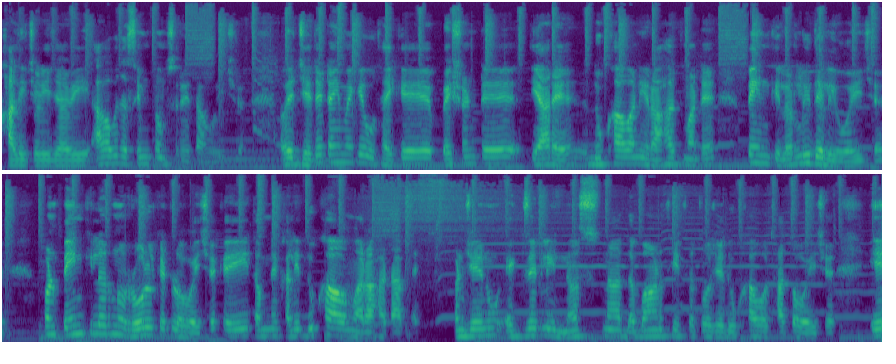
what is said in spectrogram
ખાલી ચડી જાવી, આવા બધા સિમ્ટમ્સ રહેતા હોય છે. હવે જે તે ટાઈમે કેવું થાય કે પેશન્ટે ત્યારે દુખાવાની રાહત માટે પેઇન કિલર લીધેલી હોય છે. પણ પેઇન કિલરનો રોલ કેટલો હોય છે કે એ તમને ખાલી દુખાવામાં રાહત આપે? પણ જે એનું એક્ઝેક્ટલી નસના દબાણથી થતો જે દુખાવો થતો હોય છે, એ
